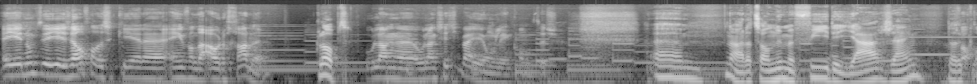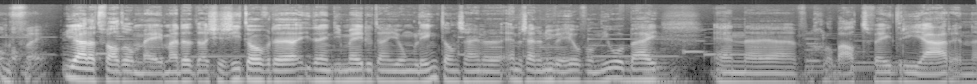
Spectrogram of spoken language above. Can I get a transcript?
En je noemde jezelf al eens een keer een van de oude garden. Klopt. Hoe lang, hoe lang zit je bij Jonglink ondertussen? Um, nou, dat zal nu mijn vierde jaar zijn. Dat valt ik, wel mee? Ja, dat valt wel mee. Maar dat, als je ziet over de, iedereen die meedoet aan Young Link, dan zijn er, en er zijn er nu weer heel veel nieuwe bij. En uh, globaal twee, drie jaar. En uh,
